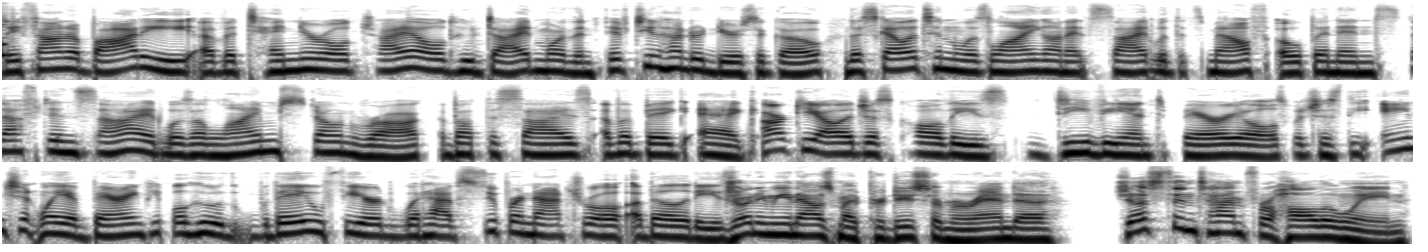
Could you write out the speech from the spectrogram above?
They found a body of a 10 year old child who died more than 1,500 years ago. The skeleton was lying on its side with its mouth open, and stuffed inside was a limestone rock about the size of a big egg. Archaeologists call these deviant burials, which is the ancient way of burying people who they feared would have supernatural abilities. Joining me now is my producer, Miranda just in time for Halloween,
